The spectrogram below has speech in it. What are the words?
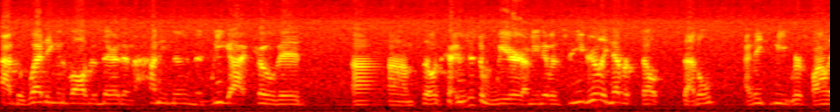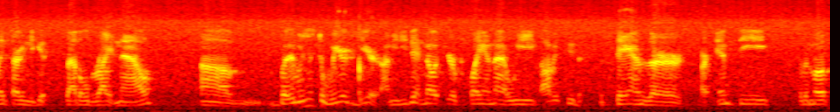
had the wedding involved in there, then the honeymoon, then we got COVID. Um, so it was, just a weird, I mean, it was, you really never felt settled I think we, we're finally starting to get settled right now. Um, but it was just a weird year. I mean, you didn't know if you were playing that week. Obviously, the, the stands are, are empty for the most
